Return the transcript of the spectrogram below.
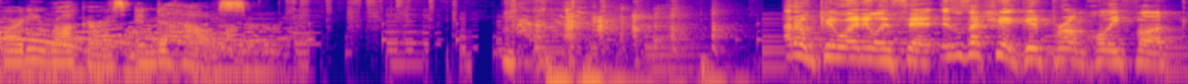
party rockers into house. I don't care what anyone said. This was actually a good prom. Holy fuck.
